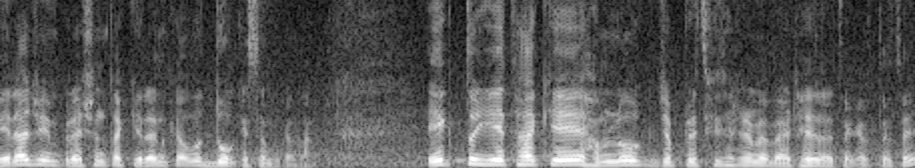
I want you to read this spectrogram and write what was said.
मेरा जो इम्प्रेशन था किरण का वो दो किस्म का था। एक तो ये था कि हम लोग जब पृथ्वी थिएटर में बैठे रहते करते थे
